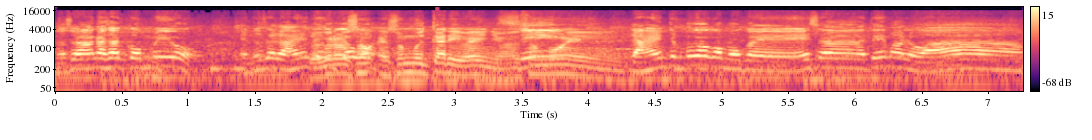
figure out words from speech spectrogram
no se van a casar conmigo. Entonces la gente... Yo creo que eso, eso es muy caribeño, eso es muy... La gente un poco como que ese tema lo ha,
